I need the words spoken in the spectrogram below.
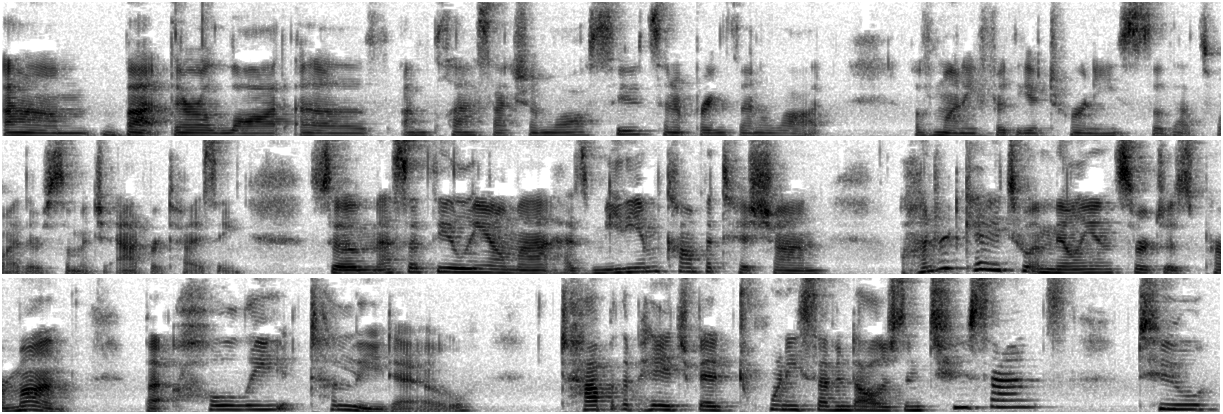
Um, but there are a lot of um, class action lawsuits, and it brings in a lot of money for the attorneys, so that's why there's so much advertising. So, mesothelioma has medium competition, 100K to a million searches per month, but holy Toledo, top of the page bid $27.02 to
